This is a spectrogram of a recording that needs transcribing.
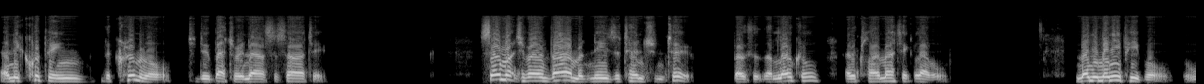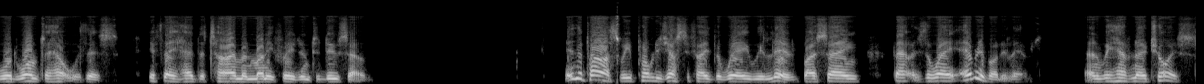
and equipping the criminal to do better in our society. So much of our environment needs attention too, both at the local and climatic level. Many, many people would want to help with this if they had the time and money freedom to do so. In the past, we probably justified the way we lived by saying that is the way everybody lived, and we have no choice.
